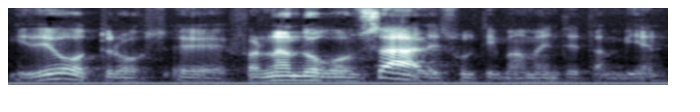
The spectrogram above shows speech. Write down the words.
y de otros, eh, Fernando González últimamente también.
